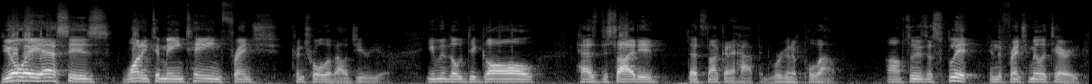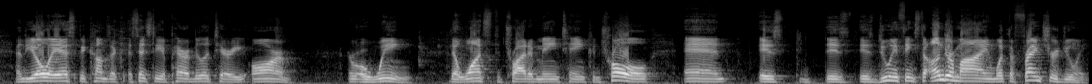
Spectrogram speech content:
the OAS is wanting to maintain French control of Algeria, even though de Gaulle has decided that's not going to happen. We're going to pull out. Um, so there's a split in the French military. And the OAS becomes a, essentially a paramilitary arm or, or, wing that wants to try to maintain control and is, is, is doing things to undermine what the French are doing,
